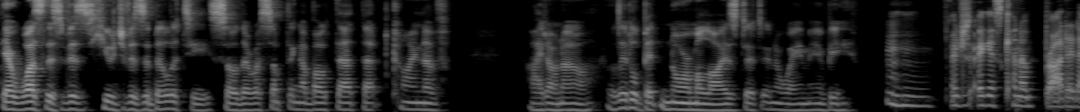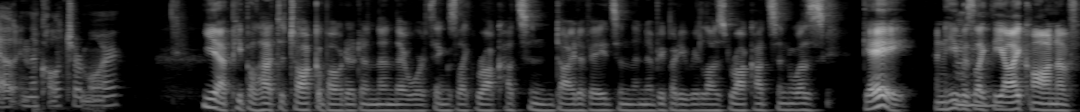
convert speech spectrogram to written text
there was this vis- huge visibility. So there was something about that that kind of, I don't know, a little bit normalized it in a way, maybe. Mhm. I just, I guess, kind of brought it out in the culture more. Yeah, people had to talk about it. And then there were things like Rock Hudson died of AIDS, and then everybody realized Rock Hudson was gay. And he was like Mhm. the icon of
